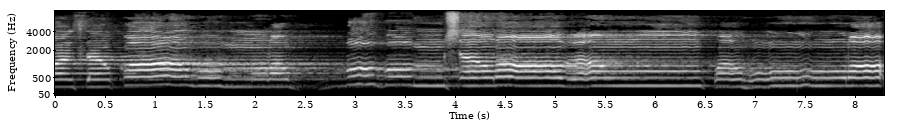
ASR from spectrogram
وَسَقَاهُمْ رَبُّهُمْ شَرَابًا طَهُورًا.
